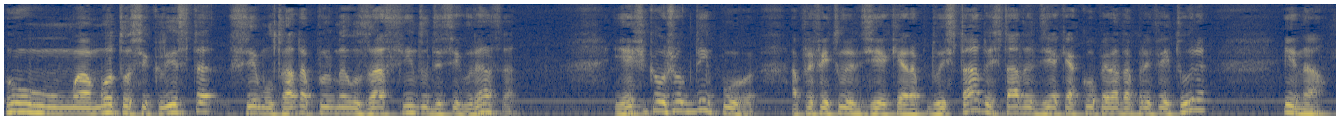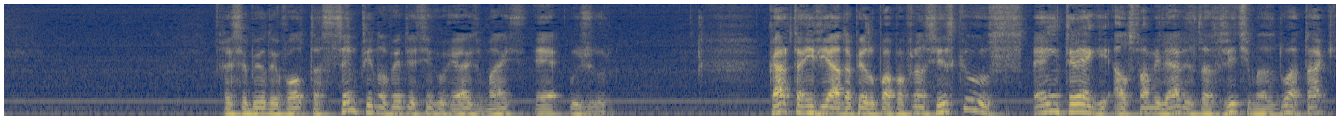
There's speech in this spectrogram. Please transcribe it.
Uma motociclista ser multada por não usar cinto de segurança? E aí fica o jogo de empurra. A prefeitura dizia que era do Estado, o Estado dizia que a culpa era da prefeitura, e não recebeu de volta 195 reais mais é o juro. Carta enviada pelo Papa Francisco é entregue aos familiares das vítimas do ataque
